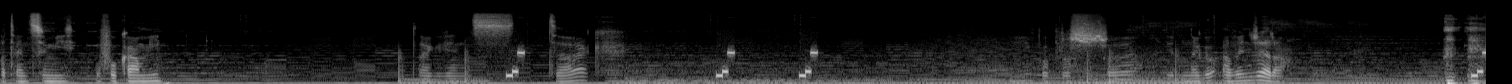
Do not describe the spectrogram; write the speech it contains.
latającymi ufokami. Tak więc tak. I poproszę jednego Avengera.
